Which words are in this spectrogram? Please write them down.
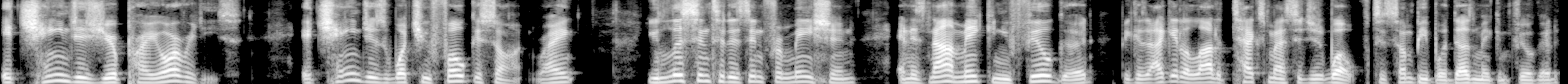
It changes your priorities. It changes what you focus on, right? You listen to this information and it's not making you feel good because I get a lot of text messages. Well, to some people, it does make them feel good,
